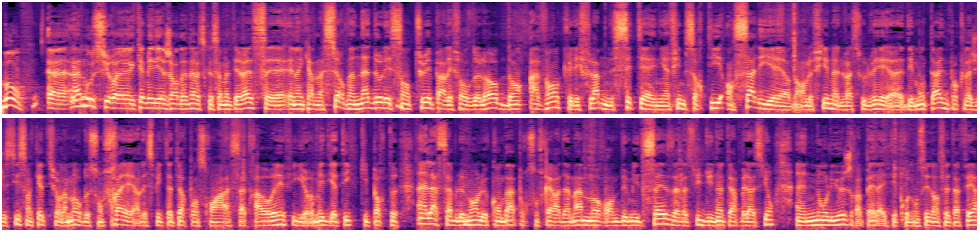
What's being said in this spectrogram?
Bon, euh, un mot sur euh, Camélia Jordana parce que ça m'intéresse. Elle incarne la sœur d'un adolescent tué par les forces de l'ordre dans Avant que les flammes ne s'éteignent. Un film sorti en salle hier. Dans le film, elle va soulever euh, des montagnes pour que la justice enquête sur la mort de son frère. Les spectateurs penseront à Assa Traoré, figure médiatique qui porte inlassablement le combat pour son frère Adama, mort en 2016 à la suite d'une interpellation. Un non-lieu, je rappelle, a été prononcé dans cette affaire.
